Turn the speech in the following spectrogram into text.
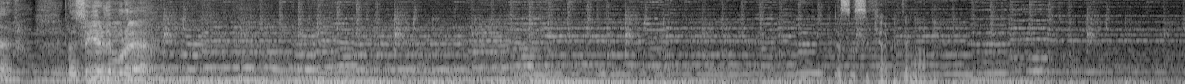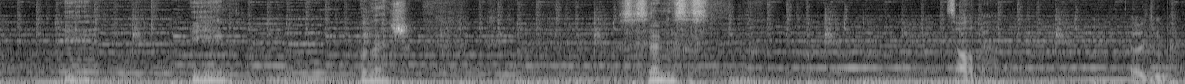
Sen? Nasıl girdin buraya? Nasılsın Kerpeten abi? İyi. İyiyim. Ömer. Sen nasılsın? Sağ ol be abi. Öldüm ben.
